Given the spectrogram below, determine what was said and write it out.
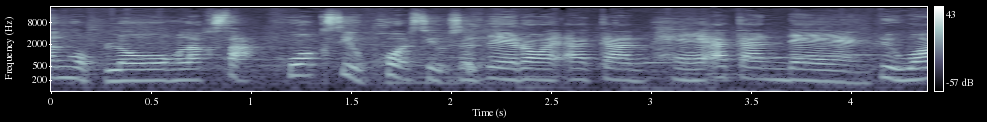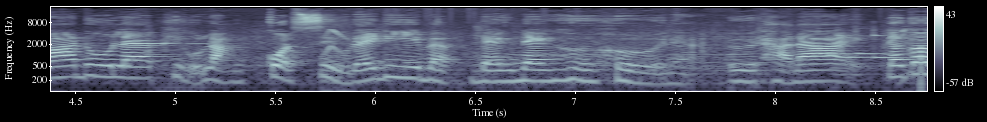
สงบลงรักษาพวกสิวผดสิวสเตียรอยอาการแพ้อาการแดง หรือว่าดูแลผิวหลังกดสิวได้ดีแบบแดงแดงเห่อเห่อๆเนี่ยเออทาได้ แล้วก็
